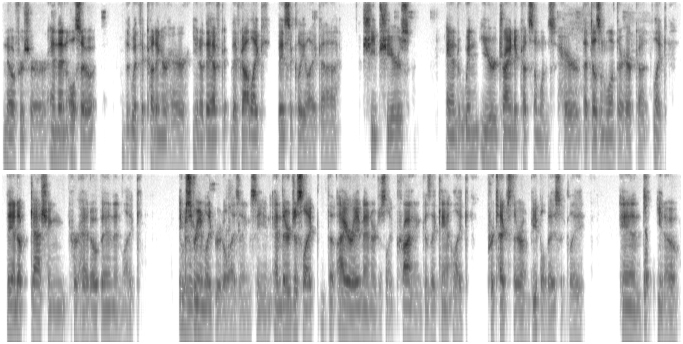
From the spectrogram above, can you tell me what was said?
No, for sure. And then also th- with the cutting her hair, you know, they have they've got like basically like uh sheep shears. And when you're trying to cut someone's hair that doesn't want their hair cut, like they end up gashing her head open and like Mhm. extremely brutalizing scene. And they're just like the IRA men are just like crying because they can't like protect their own people basically. And Yep. you know,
